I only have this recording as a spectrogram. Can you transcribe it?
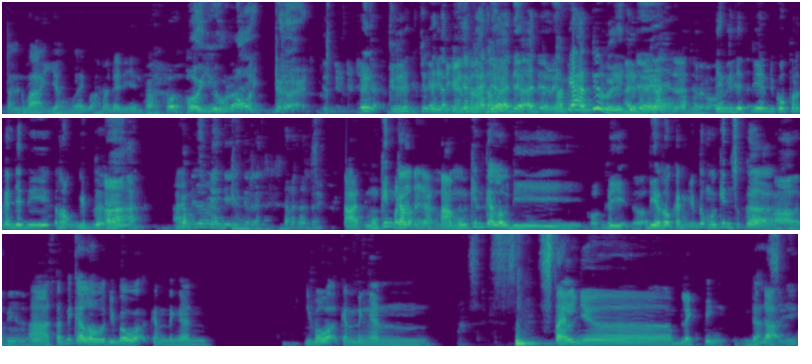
Tak kebayang lagu Ahmad Dhani. How You Like that? Eh, tapi kan ada ada ada. Tapi ada loh yang jadi yang yang di, yang dikoperkan jadi rock gitu. Ah, gitu kan? Ah, mungkin kalau ah, mungkin kalau di di gitu. di rockan gitu mungkin suka. Ah, lebih. Ah, tapi kalau dibawakan dengan dibawakan dengan stylenya Blackpink enggak, Enggak sih.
